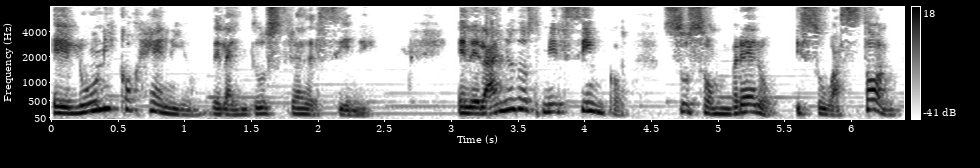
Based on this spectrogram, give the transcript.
el único genio de la industria del cine. En el año 2005, su sombrero y su bastón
